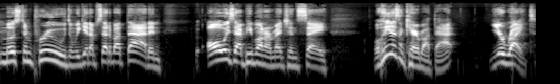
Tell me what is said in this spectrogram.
most improved? And we get upset about that. And always have people on our mentions say, well, he doesn't care about that. You're right.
